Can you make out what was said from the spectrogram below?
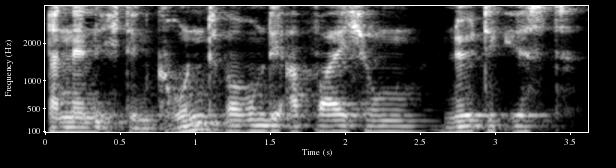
Dann nenne ich den Grund, warum die Abweichung nötig ist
